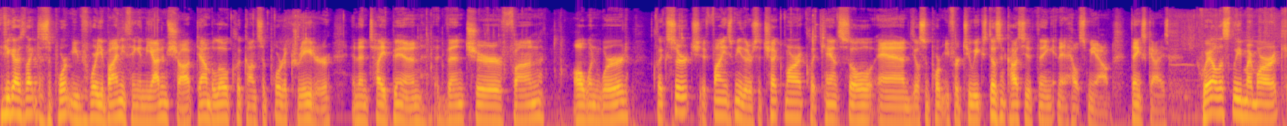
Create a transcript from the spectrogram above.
If you guys like to support me before you buy anything in the item shop, down below click on support a creator and then type in adventure fun, all one word. Click search, it finds me, there's a check mark, click cancel, and you'll support me for two weeks. Doesn't cost you a thing and it helps me out. Thanks guys. Well, let's leave my mark.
